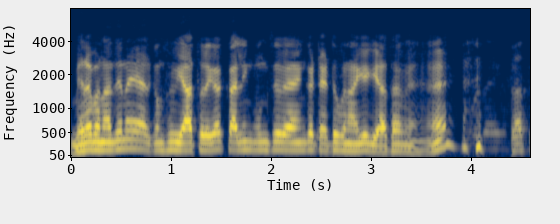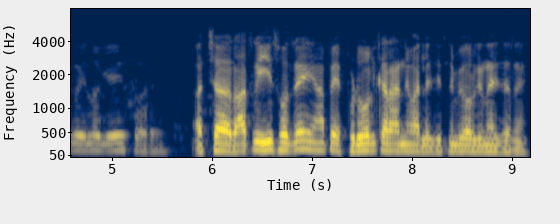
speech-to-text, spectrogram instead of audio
मेरा बना देना यार कम से कम याद तो रहेगा कालिंगपुंग से भयंकर टैटू बना के गया था मैं हैं? रात को ये लोग यही सो रहे हैं। अच्छा रात को यही सोच रहे हैं यहाँ पे फुटबॉल कराने वाले जितने भी ऑर्गेनाइजर हैं।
